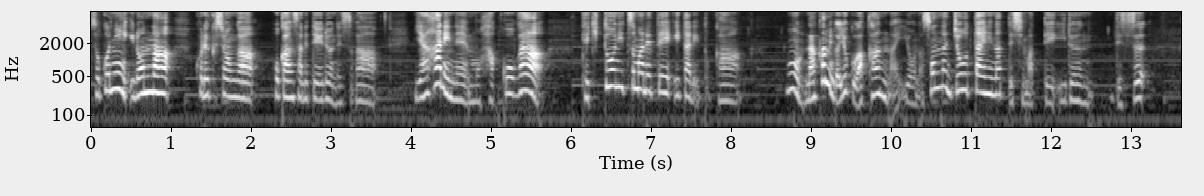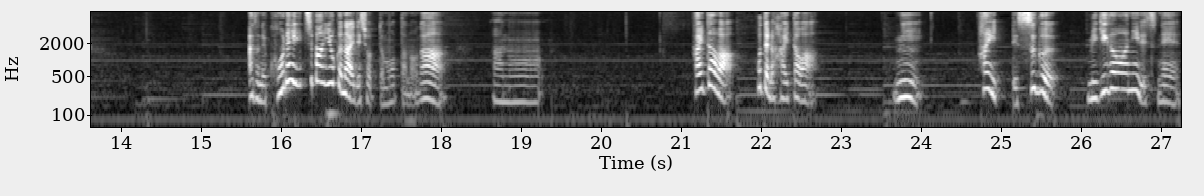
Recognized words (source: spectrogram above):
そこにいろんなコレクションが保管されているんですがやはりねもう箱が適当に積まれていたりとかもう中身がよくわかんないようなそんな状態になってしまっているんです。あとねこれ一番良くないでしょって思ったのがあのハイタワーホテルハイタワーに入ってすぐ右側にですね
